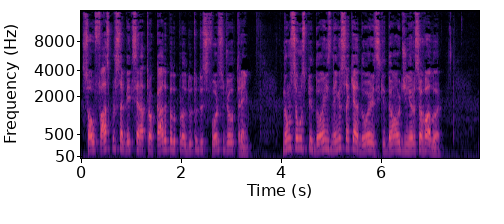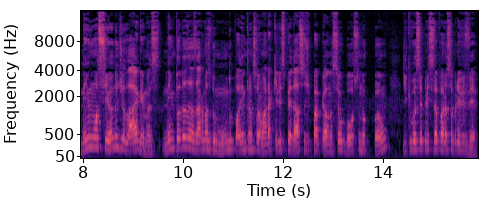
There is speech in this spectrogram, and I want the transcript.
só o faz por saber que será trocado pelo produto do esforço de outrem. Não são os pidões nem os saqueadores que dão ao dinheiro seu valor. Nem um oceano de lágrimas, nem todas as armas do mundo podem transformar aqueles pedaços de papel no seu bolso no pão de que você precisa para sobreviver.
